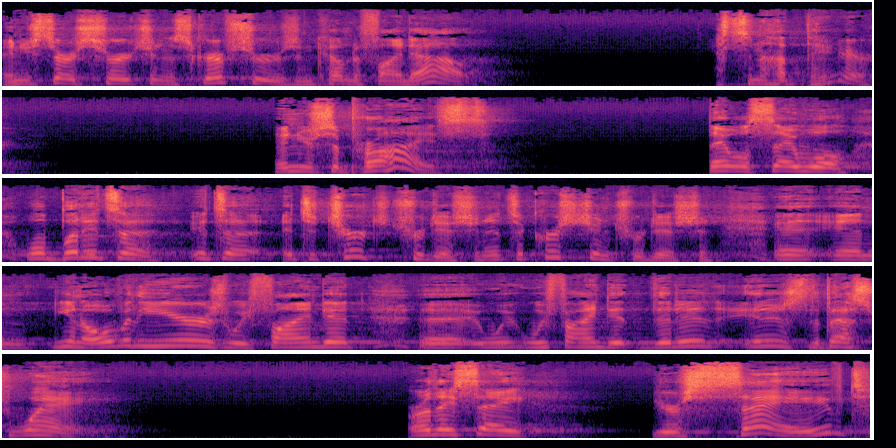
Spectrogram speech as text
And you start searching the scriptures and come to find out it's not there. And you're surprised. They will say, well, well, but it's a, it's a, it's a church tradition. It's a Christian tradition. And, and you know, over the years, we find it, uh, we, we find it that it, it is the best way. Or they say, you're saved,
